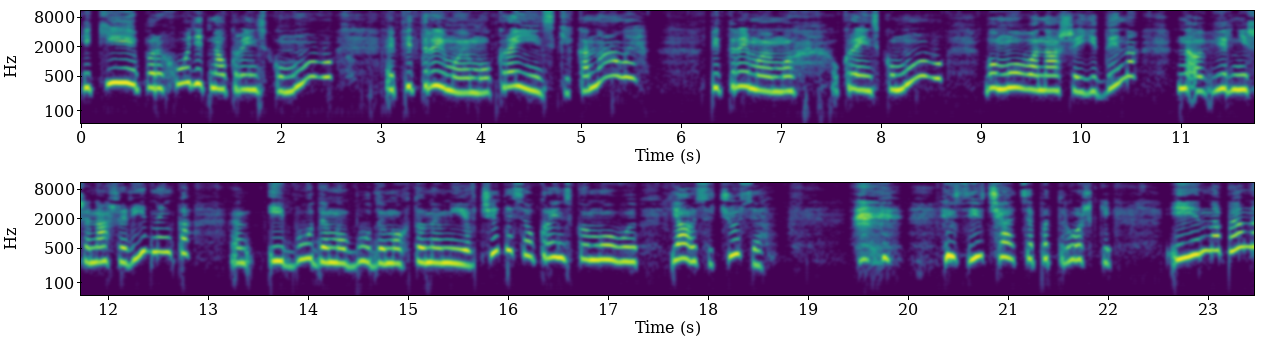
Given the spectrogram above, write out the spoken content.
які переходять на українську мову. Е, Підтримуємо українські канали, підтримуємо українську мову, бо мова наша єдина, вірніше, наша рідненька. Е, І будемо, будемо, хто не вміє вчитися українською мовою. Я ось вчуся, і всі вчаться потрошки. І напевно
